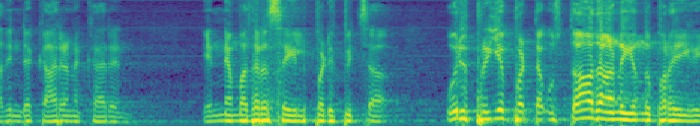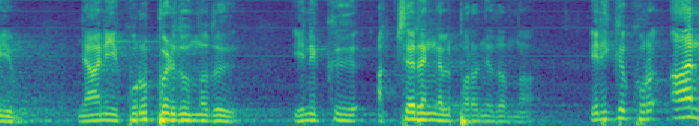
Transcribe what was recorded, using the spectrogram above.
അതിന്റെ കാരണക്കാരൻ എന്നെ മദ്രസയിൽ പഠിപ്പിച്ച ഒരു പ്രിയപ്പെട്ട ഉസ്താദാണ് എന്ന് പറയുകയും ഞാൻ ഈ കുറിപ്പെഴുതുന്നത് എനിക്ക് അക്ഷരങ്ങൾ പറഞ്ഞു തന്ന എനിക്ക് ഖുർആൻ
